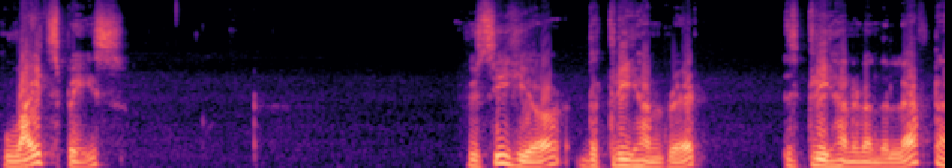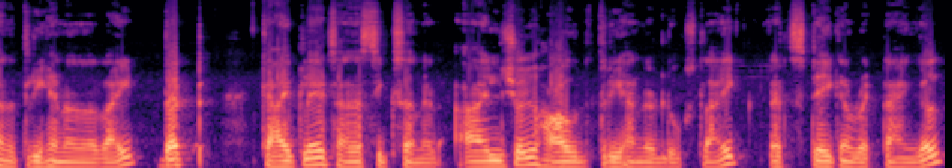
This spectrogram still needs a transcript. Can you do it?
white space. You see here the 300 is 300 on the left and the 300 on the right. That calculates as a 600 I'll show you how the 300 looks like. Let's take a rectangle.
